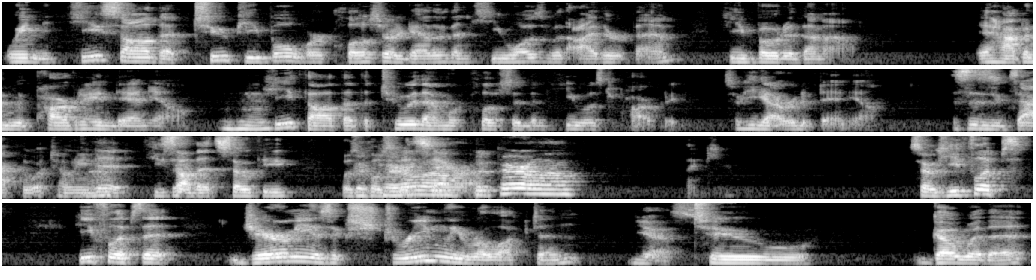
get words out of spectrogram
When he saw that two people were closer together than he was with either of them, he voted them out. It happened with Parvati and Danielle. Mm-hmm. He thought that the two of them were closer than he was to Parvati, so he got rid of Danielle. This is exactly what Tony Wow. did. He saw that Sophie was Good closer parallel. to Sarah. Good parallel. Thank you. So he flips he flips it. Jeremy is extremely reluctant Yes. to go with it.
